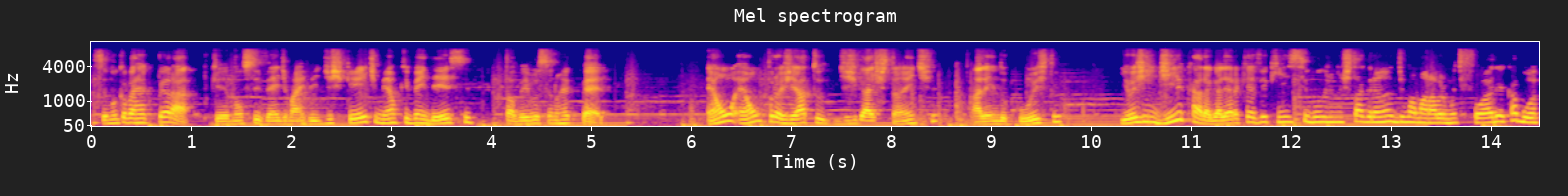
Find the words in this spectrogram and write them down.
você nunca vai recuperar, porque não se vende mais vídeo de skate, mesmo que vendesse, talvez você não recupere. É um, é um projeto desgastante, além do custo, e hoje em dia, cara, a galera quer ver 15 segundos no Instagram de uma manobra muito foda e acabou.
